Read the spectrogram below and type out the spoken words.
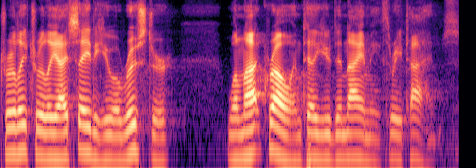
Truly, truly, I say to you, a rooster will not crow until you deny me three times.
